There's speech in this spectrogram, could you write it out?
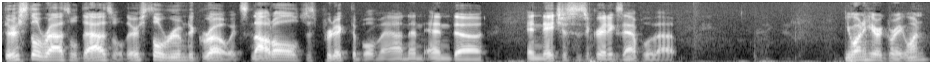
there's still razzle dazzle, there's still room to grow. It's not all just predictable, man. And and uh, and Necas is a great example of that. You want to hear a great one?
